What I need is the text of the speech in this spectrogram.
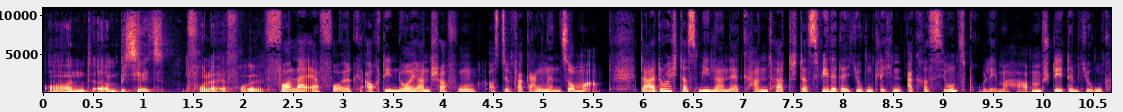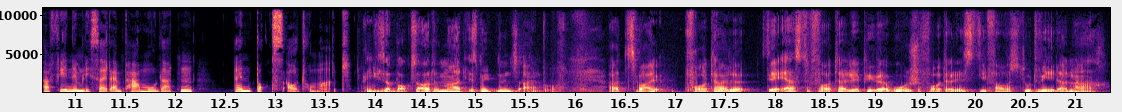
und ähm, bis jetzt voller Erfolg. Voller Erfolg auch die Neuanschaffung aus dem vergangenen Sommer. Dadurch, dass Milan erkannt hat, dass viele der Jugendlichen Aggressionsprobleme haben, steht im Jugendcafé nämlich seit ein paar Monaten ein Boxautomat. Dieser Boxautomat ist mit Münzeinbruch. Hat zwei Vorteile. Der erste Vorteil, der pädagogische Vorteil ist, die Faust tut weh danach.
